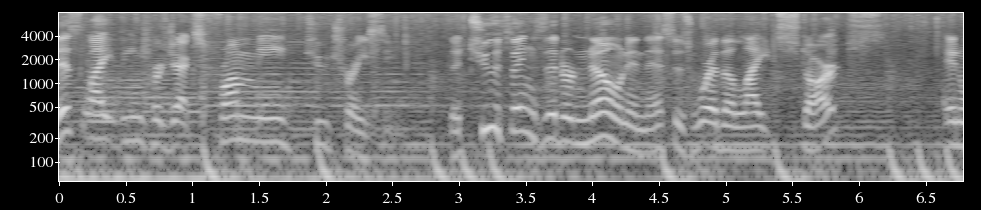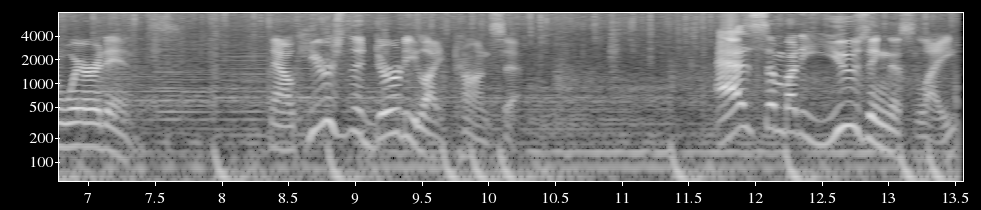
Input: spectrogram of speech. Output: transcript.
This light beam projects from me to Tracy. The two things that are known in this is where the light starts and where it ends. Now, here's the dirty light concept. As somebody using this light,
